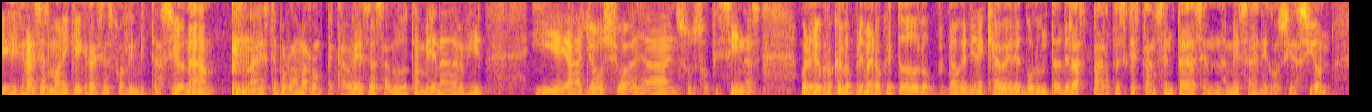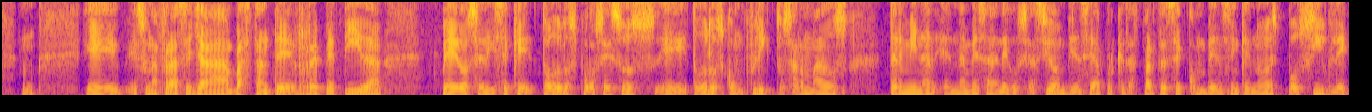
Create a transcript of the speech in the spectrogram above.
Eh, gracias Mónica y gracias por la invitación a, este programa Rompecabezas. Saludo también a David y a Joshua allá en sus oficinas. Bueno, yo creo que lo primero que todo, lo primero que tiene que haber es voluntad de las partes que están sentadas en una mesa de negociación. Eh, es una frase ya bastante repetida, pero se dice que todos los procesos, eh, todos los conflictos armados terminan en una mesa de negociación, bien sea porque las partes se convencen que no es posible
